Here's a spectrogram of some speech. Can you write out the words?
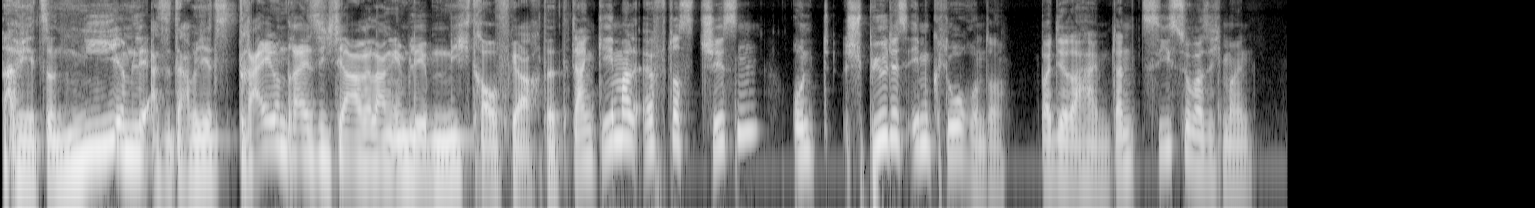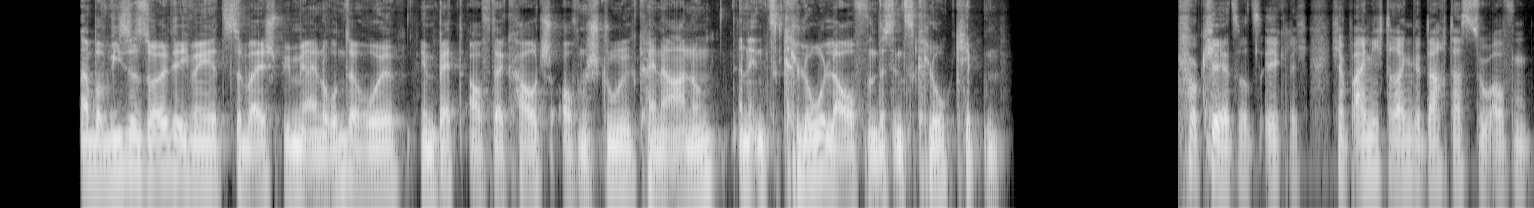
Da habe ich jetzt noch nie im Leben, also da habe ich jetzt 33 Jahre lang im Leben nicht drauf geachtet. Dann geh mal öfters chissen und spül das im Klo runter bei dir daheim. Dann siehst du, was ich meine. Aber wieso sollte ich, wenn ich jetzt zum Beispiel mir einen runterhole, im Bett, auf der Couch, auf dem Stuhl, keine Ahnung, dann ins Klo laufen und das ins Klo kippen? Okay, jetzt wird's eklig. Ich habe eigentlich dran gedacht, dass du auf dem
